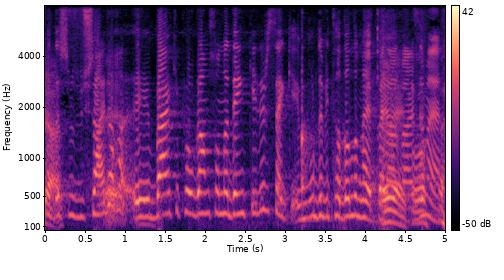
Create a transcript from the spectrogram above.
Arkadaşımız Büşra'yla ha- e, belki program sonuna denk gelirsek e, burada bir tadalım hep beraber Evet. değil mi?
